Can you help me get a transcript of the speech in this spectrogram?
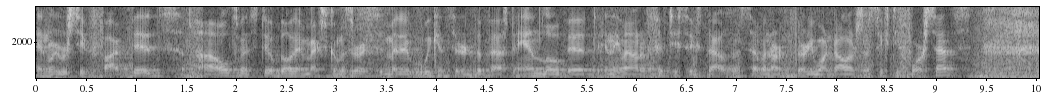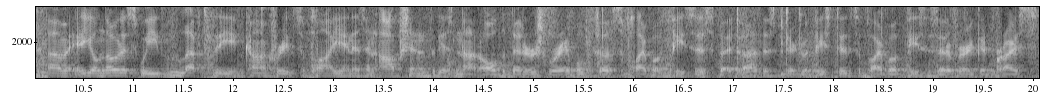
and we received five bids. Uh, Ultimate Steel Building in Mexico, Missouri submitted what we considered the best and low bid in the amount of $56,731.64. Um, You'll notice we left the concrete supply in as an option because not all the bidders were able to supply both pieces, but uh, this particular piece did supply both pieces at a very good price.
